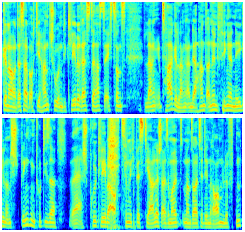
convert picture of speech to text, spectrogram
Genau, deshalb auch die Handschuhe und die Klebereste hast du echt sonst lang, tagelang an der Hand, an den Fingernägeln und stinken tut dieser äh, Sprühkleber auch ziemlich bestialisch, also man sollte den Raum lüften.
